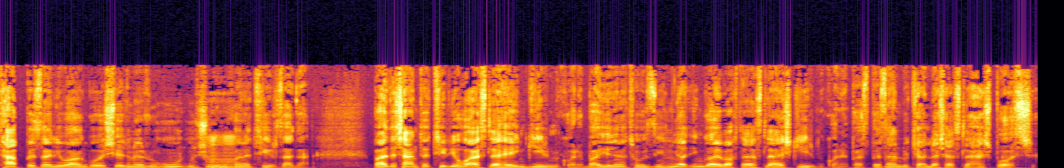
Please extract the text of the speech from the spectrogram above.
تپ بزنی با انگوش یه دونه رو اون اون شروع می‌کنه تیر زدن. بعد چند تا تیر یهو اسلحه این گیر می‌کنه. بعد یه دونه توضیح میاد این گاهی وقتا اسلحهش گیر می‌کنه. پس بزن رو کلش اسلحهش باز شه.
